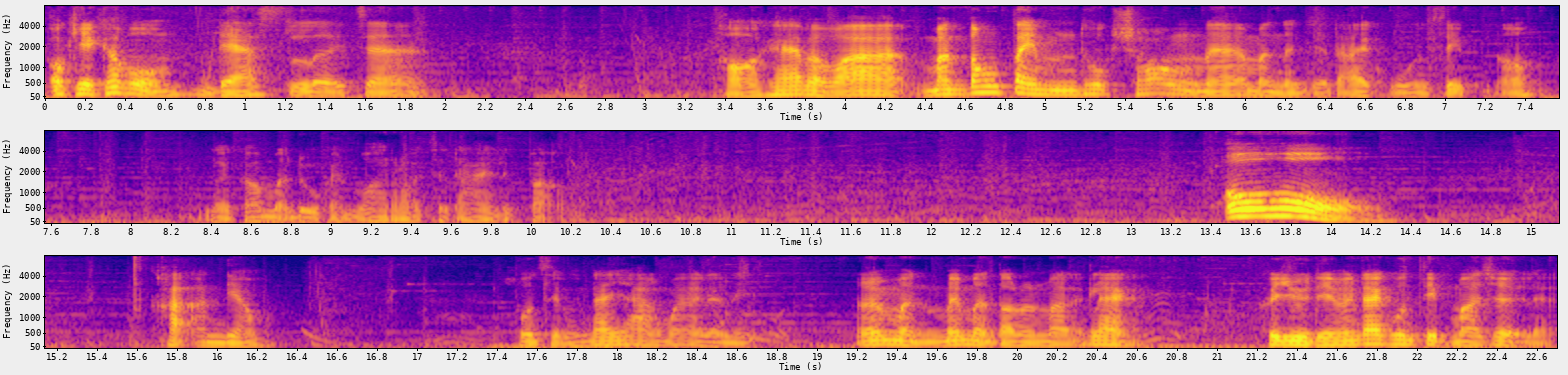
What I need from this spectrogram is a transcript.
โอเคครับผมเดสเลยจ้าขอแค่แบบว่ามันต้องเต็มทุกช่องนะ มันถึงจะได้คูณสิบเนาะแล้วก็มาดูกันว่าเราจะได้หรือเปล่า โอ้โหขาดอันเดียว คูณสิบมันได้ยากมากเลยนี่ไม่เหมือนไม่เหมือนตอนมันมาแรกๆ คืออยู่ดีมันได้คูณสิบมาเฉยเลย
